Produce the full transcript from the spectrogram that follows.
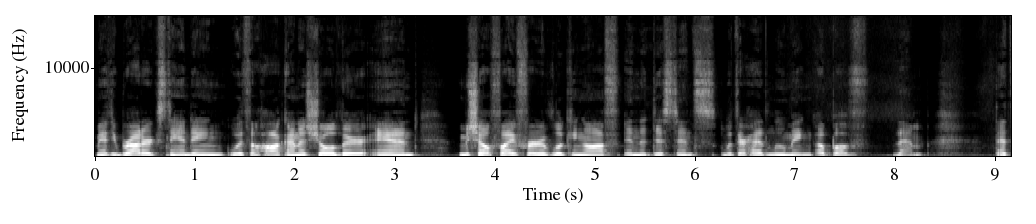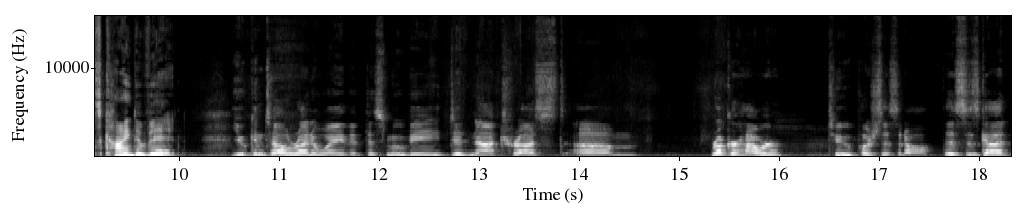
Matthew Broderick standing with a hawk on his shoulder and Michelle Pfeiffer looking off in the distance with her head looming above them. That's kind of it. you can tell right away that this movie did not trust um, Rutger Hauer to push this at all. This has got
